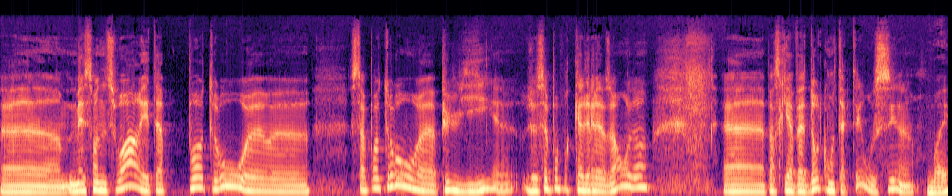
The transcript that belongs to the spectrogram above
Mais son histoire était pas trop. C'était pas trop euh, publié. Euh, Je sais pas pour quelle raison, là. Euh, parce qu'il y avait d'autres contactés aussi. là. Oui.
